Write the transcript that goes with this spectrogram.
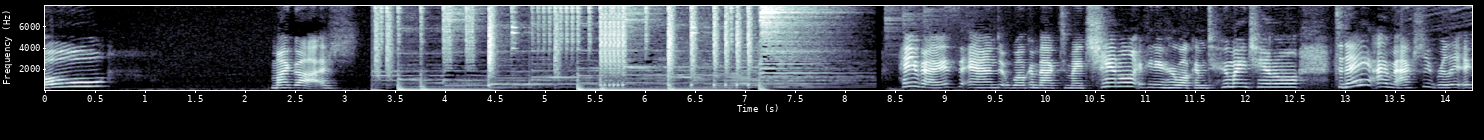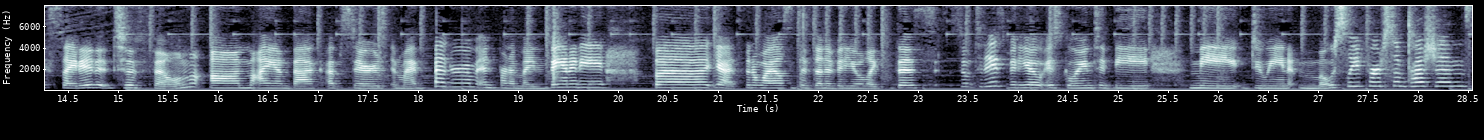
Oh my gosh. Hey you guys and welcome back to my channel. If you're new here, welcome to my channel. Today I'm actually really excited to film. Um, I am back upstairs in my bedroom in front of my vanity. But yeah, it's been a while since I've done a video like this. So today's video is going to be me doing mostly first impressions.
